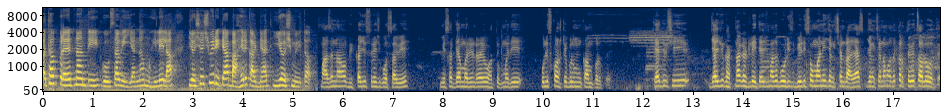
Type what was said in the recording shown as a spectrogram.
अथक प्रयत्नांती गोसावी यांना महिलेला यशस्वीरित्या बाहेर काढण्यात यश मिळतं. माझं नाव भिकाजी सुरेश गोसावी मी सध्या मरीन ड्राईव्ह वाहतूकमध्ये पोलीस कॉन्स्टेबल म्हणून काम करतो आहे त्या दिवशी ज्या दिवशी घटना घडली त्या दिवशी माझं बोडी बेडी सोमानी जंक्शनला या जंक्शनला माझं कर्तव्य चालू होतं.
